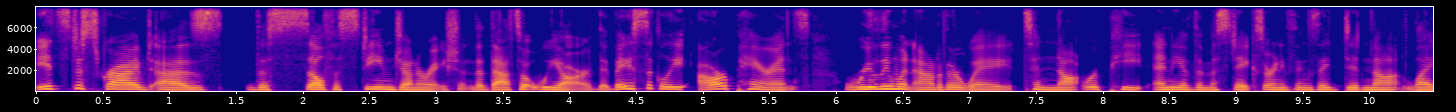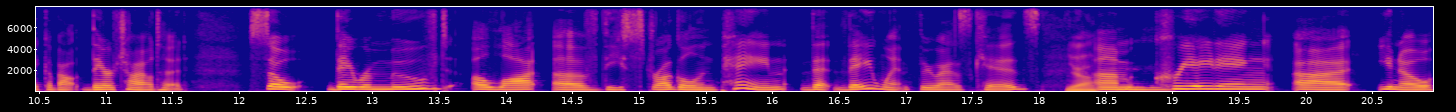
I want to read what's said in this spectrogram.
it's described as the self-esteem generation that that's what we are that basically our parents really went out of their way to not repeat any of the mistakes or any things they did not like about their childhood so they removed a lot of the struggle and pain that they went through as kids yeah um, Mhm. creating uh, you know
